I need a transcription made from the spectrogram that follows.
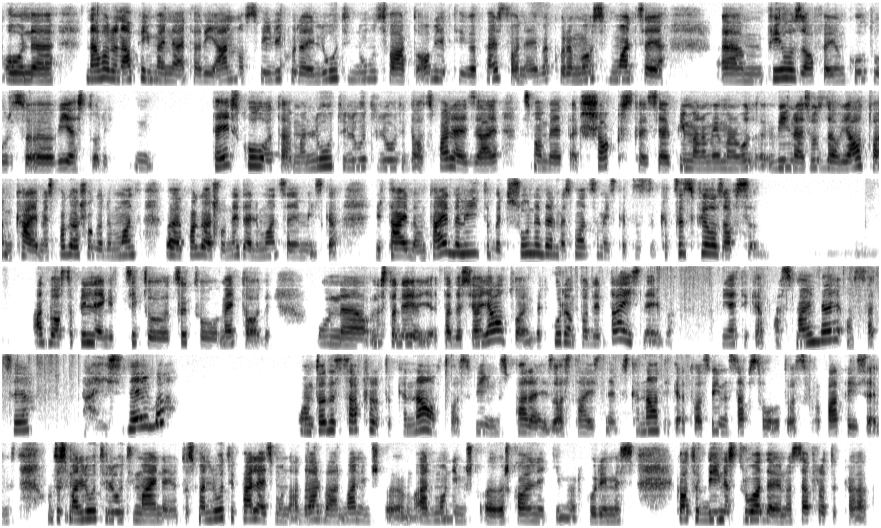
Un uh, nevaru nepieminēt arī Annu Svili, kura ir ļoti nosvērta objektīva personība, kura mums mocēja um, filozofiju un kultūras uh, viesturi te skolotāji man ļoti, ļoti, ļoti daudz palīdzēja. Tas man bija tāds šoks, ka es jau, piemēram, vienreiz uzdevu jautājumu, kā ja mēs pagājušo, gadu, pagājušo nedēļu mocējāmies, ka ir taida un taida līta, bet šonedēļ mēs mocāmies, ka tas, ka cits filozofs atbalsta pilnīgi citu, citu metodi. Un, un es tad, tad es jau jautāju, bet kuram tad ir taisnība? Viņa tikai pasmaidīja un sacīja, taisnība? Un tad es sapratu, ka nav tos vienas pareizos taisnības, ka nav tikai tos vienas absolūtos patiesības. Un tas man ļoti, ļoti mainīja. Tas man ļoti palīdz manā darbā ar maniem, ar maniem skolniekiem, ar kuriem es katru dienu strādāju. Un es sapratu, ka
